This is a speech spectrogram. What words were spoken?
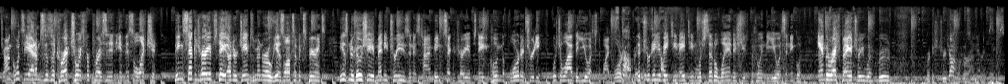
John Quincy Adams is the correct choice for president in this election. Being Secretary of State under James Monroe, he has lots of experience. He has negotiated many treaties in his time being Secretary of State, including the Florida Treaty, which allowed the U.S. to buy Florida, Stop it, the Treaty of 1818, which settled land issues between the U.S. and England, and the Reich Treaty which removed British troops John from around. Greeks.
